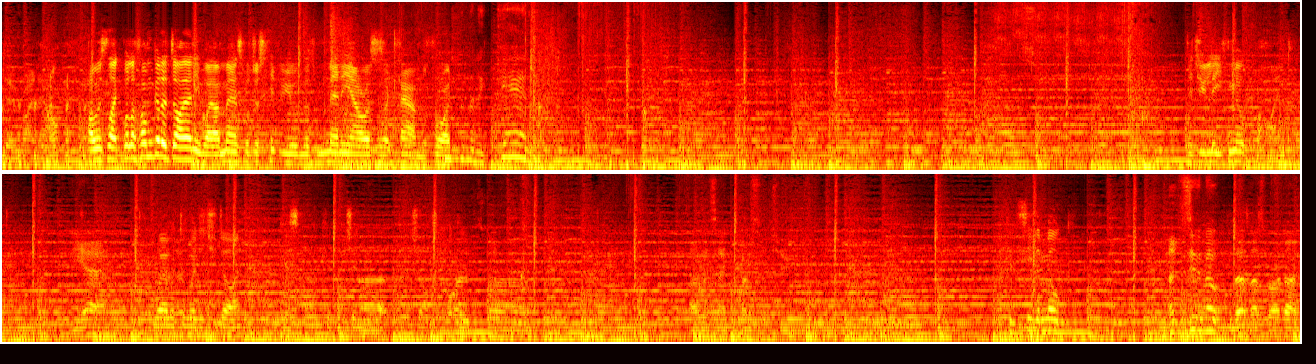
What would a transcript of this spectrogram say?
doing right now. I was like, well, if I'm going to die anyway, I may as well just hit you with as many arrows as I can before I... Then again. Did you leave milk behind? Yeah. Where, where did you die? Because I could Uh, uh, I would say closer to. I can see the milk. No, you see the milk? That, that's where I died.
